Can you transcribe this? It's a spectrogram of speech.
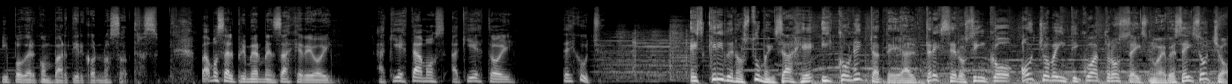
y poder compartir con nosotros. Vamos al primer mensaje de hoy. Aquí estamos, aquí estoy, te escucho. Escríbenos tu mensaje y conéctate al 305-824-6968.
